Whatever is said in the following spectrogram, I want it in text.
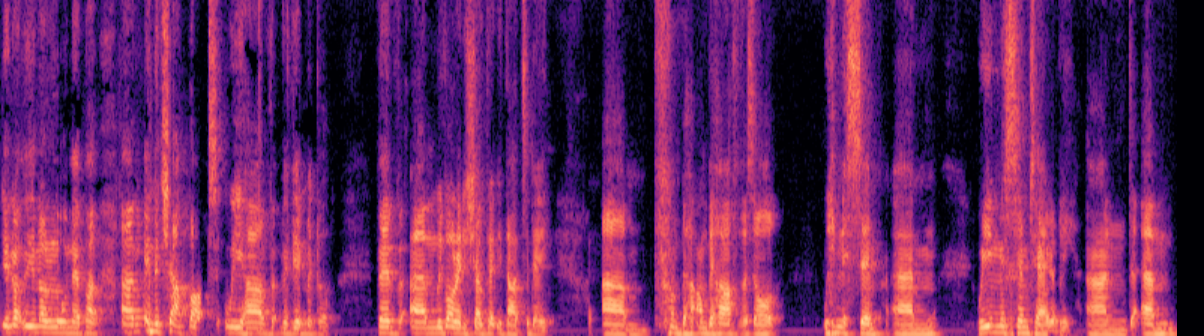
You're not you're not alone there, pal. Um, in the chat box, we have Vivian Whittle. Viv, um, we've already shouted at your dad today. Um, from on behalf of us all, we miss him. Um, we miss him terribly, and um,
